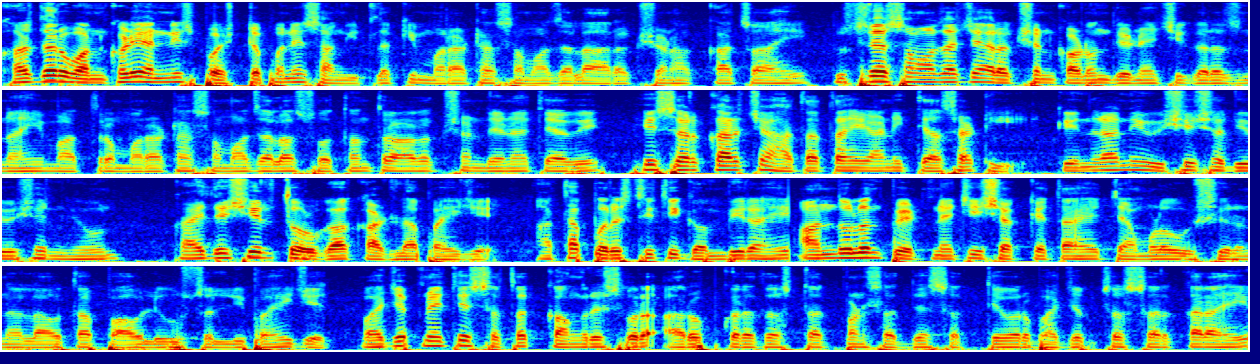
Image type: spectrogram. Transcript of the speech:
खासदार वानखडे यांनी स्पष्टपणे सांगितलं की मराठा समाजाला आरक्षण हक्काचं आहे. दुसऱ्या समाजाचे आरक्षण काढून देण्याची गरज नाही मात्र मराठा समाजाला स्वतंत्र आरक्षण देण्यात यावे हे सरकारच्या हातात आहे आणि त्यासाठी केंद्राने विशेष अधिवेशन घेऊन कायदेशीर तोडगा काढला पाहिजे. आता परिस्थिती गंभीर आहे आंदोलन पेटण्याची शक्यता आहे त्यामुळे उशीर न लावता पावले उचलली पाहिजेत. भाजप नेते सतत काँग्रेसवर आरोप करत असतात पण सध्या सत्तेवर भाजपचं सरकार आहे.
